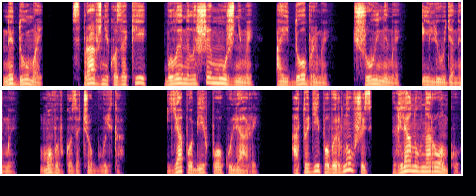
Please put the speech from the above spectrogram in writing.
не думай. Справжні козаки були не лише мужніми, а й добрими, чуйними і людяними, мовив козачок Гулька. Я побіг по окуляри, а тоді, повернувшись, глянув на Ромку.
